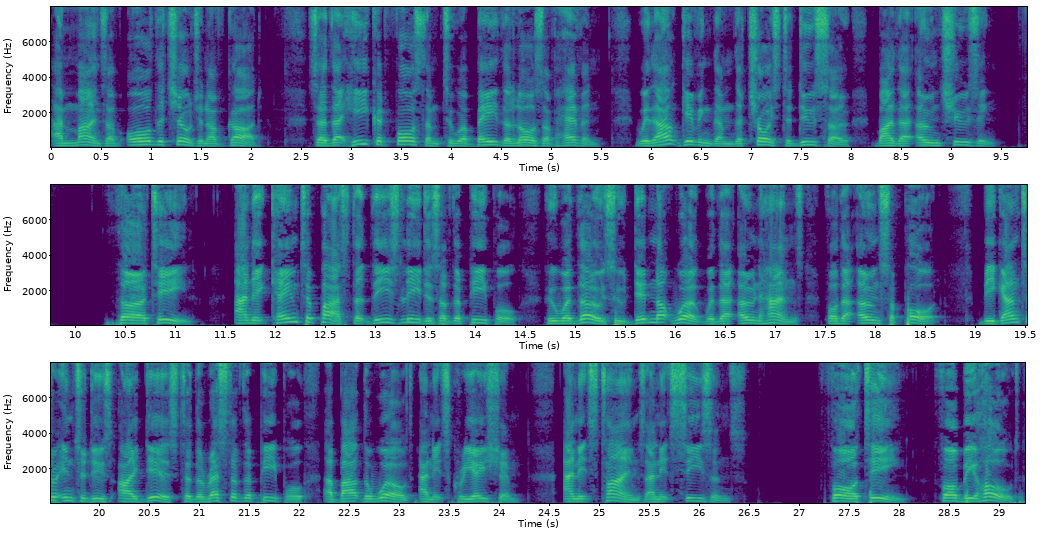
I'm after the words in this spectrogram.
and minds of all the children of God, so that he could force them to obey the laws of heaven, without giving them the choice to do so by their own choosing. 13. And it came to pass that these leaders of the people, who were those who did not work with their own hands for their own support, began to introduce ideas to the rest of the people about the world and its creation, and its times and its seasons. 14. For behold,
